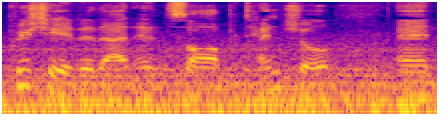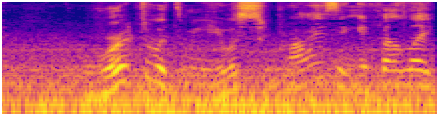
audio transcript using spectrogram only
appreciated that and saw potential and worked with me. It was surprising. It felt like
